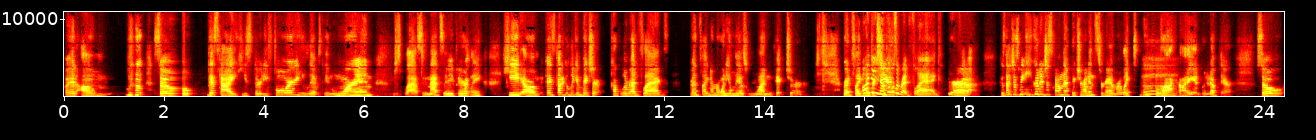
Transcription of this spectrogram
But um, so this guy, he's 34. He lives in Warren. Just blasting that city. Apparently, he um, guy's got a good looking picture. Couple of red flags. Red flag number one, he only has one picture. Red flag oh, I number didn't know two, that was a red flag. yeah, because that just means he could have just found that picture on Instagram or like Googled hot guy and put it up there. So,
